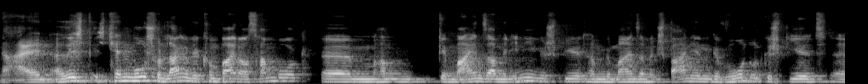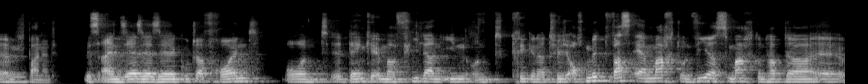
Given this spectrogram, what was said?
Nein, also ich, ich kenne Mo schon lange. Wir kommen beide aus Hamburg, ähm, haben gemeinsam in Indien gespielt, haben gemeinsam in Spanien gewohnt und gespielt. Ähm, Spannend. Ist ein sehr, sehr, sehr guter Freund und äh, denke immer viel an ihn und kriege natürlich auch mit, was er macht und wie er es macht und habe da äh,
